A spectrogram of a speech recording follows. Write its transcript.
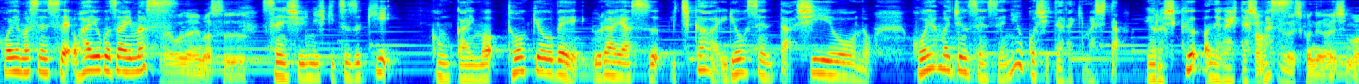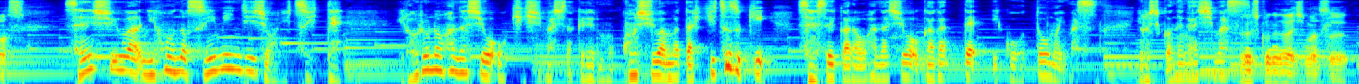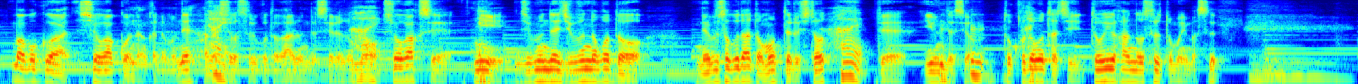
小山先生、おはようございまおはよすう。ございます。先週に引き続き、今回も東京ベイ浦安市川医療センター CEO の小山淳先生にお越しいただきました。よろしくお願いいたしあよろます。しくお願いします。先週は日本の睡眠事情について、いろいろなお話をお聞きしましたけれども、今週はまた引き続き先生からお話を伺っていこうと思います。よろしくお願いしまよろす。しくお願いします。まあ僕は小学校なんかでもね、話をすることがあるんですけれども、はい小学生に自分で自分のことを寝不足だと思ってる人っはい。て言うんですよ。と子供たちどういう反応すると思います、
